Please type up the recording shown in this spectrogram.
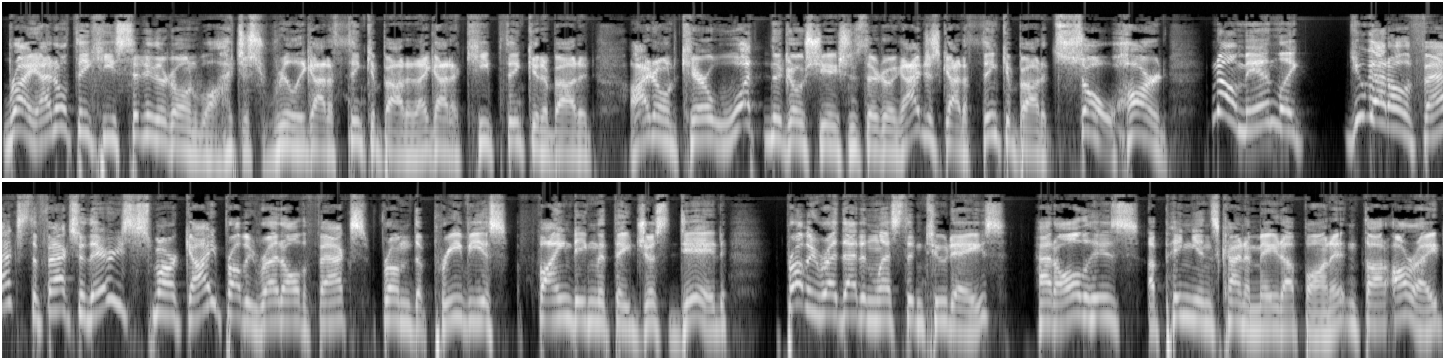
Right. I don't think he's sitting there going, well, I just really got to think about it. I got to keep thinking about it. I don't care what negotiations they're doing. I just got to think about it so hard. No, man, like you got all the facts. The facts are there. He's a smart guy. He probably read all the facts from the previous finding that they just did. Probably read that in less than two days, had all his opinions kind of made up on it and thought, all right,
